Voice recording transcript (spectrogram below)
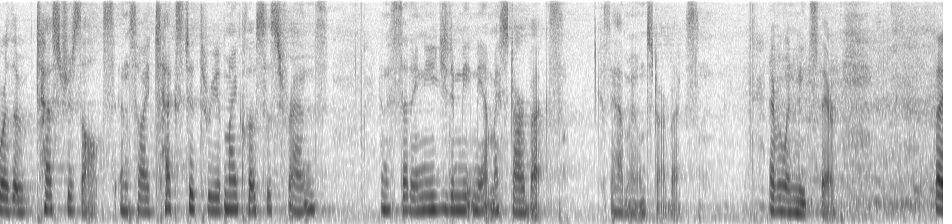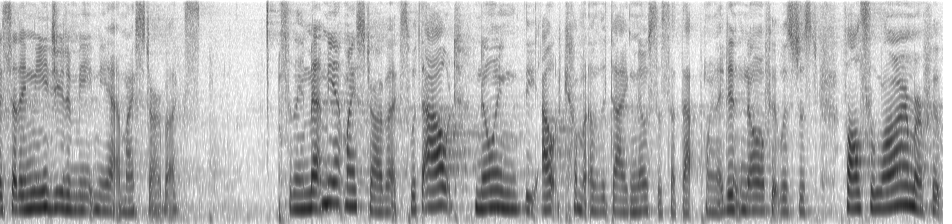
for the test results. And so I texted three of my closest friends and I said, I need you to meet me at my Starbucks, because I have my own Starbucks. Everyone meets there. But I said, I need you to meet me at my Starbucks. So they met me at my Starbucks without knowing the outcome of the diagnosis at that point. I didn't know if it was just false alarm or if it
